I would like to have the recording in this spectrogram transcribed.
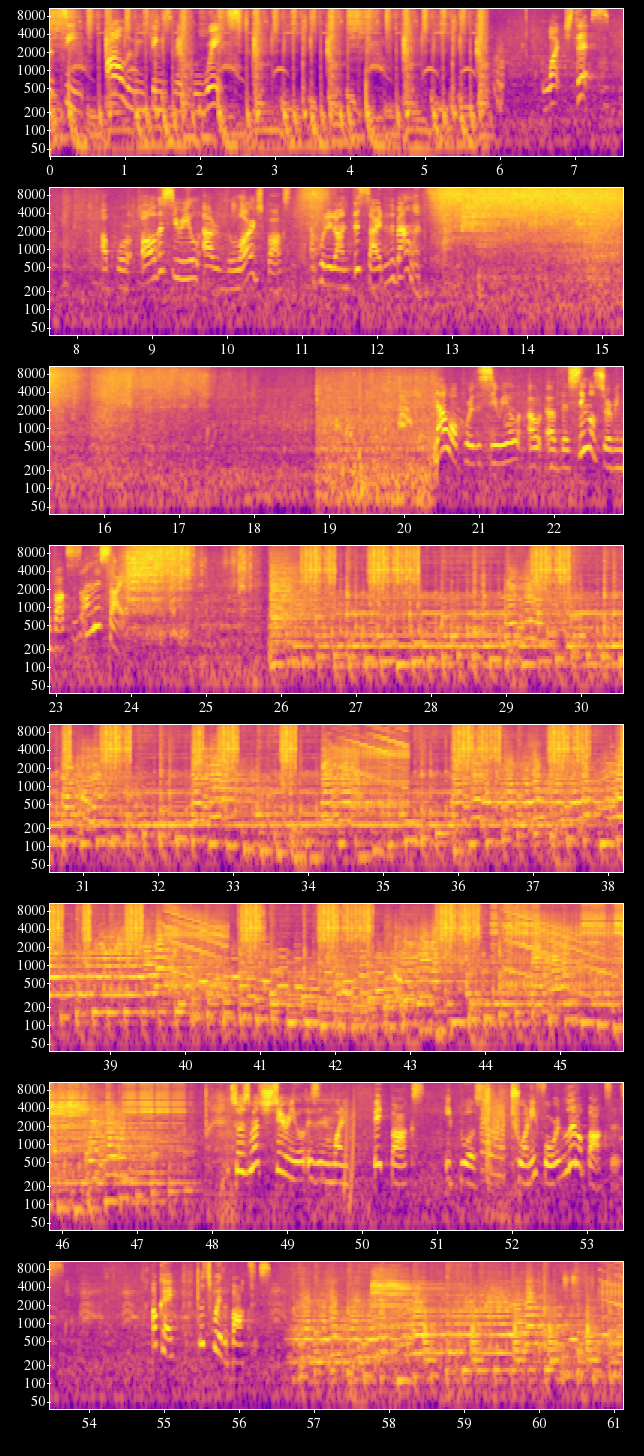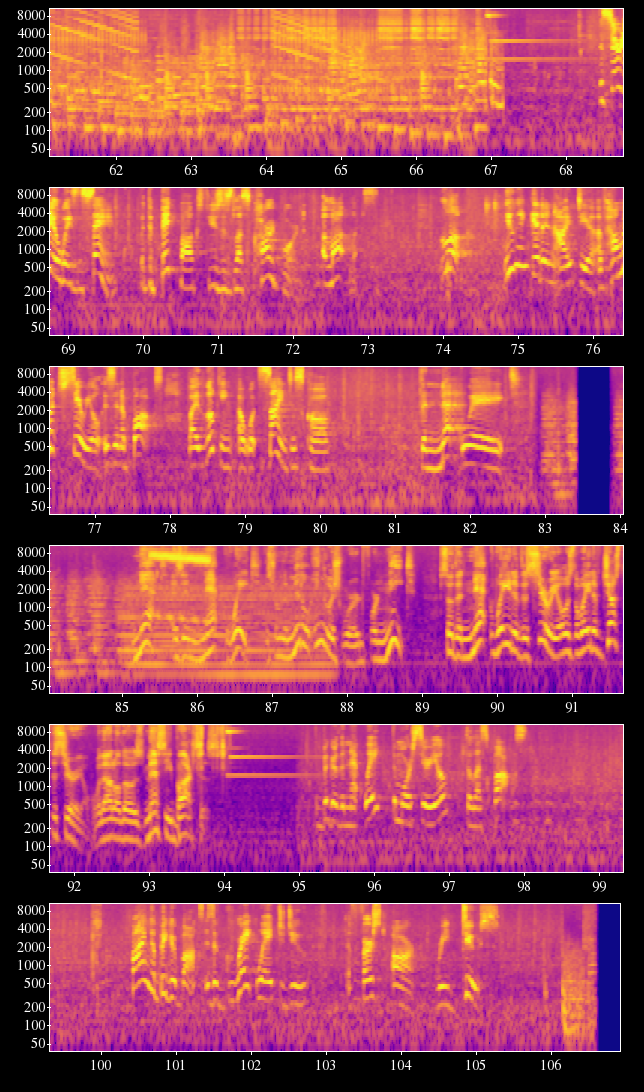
Because see, all living things make waste. Watch this. I'll pour all the cereal out of the large box and put it on this side of the balance. Now I'll pour the cereal out of the single serving boxes on this side. As much cereal as in one big box equals 24 little boxes. Okay, let's weigh the boxes. The cereal weighs the same, but the big box uses less cardboard, a lot less. You can get an idea of how much cereal is in a box by looking at what scientists call the net weight. Net, as in net weight, is from the Middle English word for neat. So the net weight of the cereal is the weight of just the cereal, without all those messy boxes. The bigger the net weight, the more cereal, the less box. Buying a bigger box is a great way to do the first R, reduce.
